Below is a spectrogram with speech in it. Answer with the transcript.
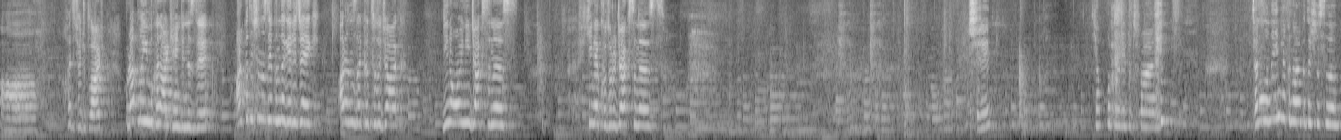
Aa, hadi çocuklar. Bırakmayın bu kadar kendinizi. Arkadaşınız yakında gelecek. Aranıza katılacak. Yine oynayacaksınız. Yine kuduracaksınız. Şirin Yapma böyle lütfen. Sen onun en yakın arkadaşısın.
